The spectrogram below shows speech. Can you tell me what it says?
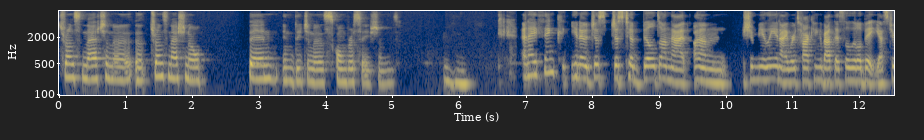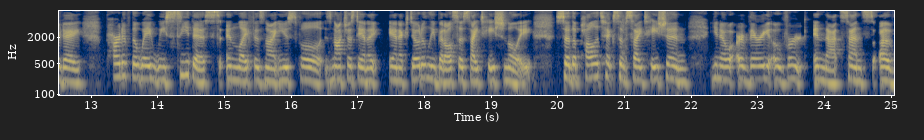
transnational, uh, transnational pan-indigenous conversations. Mm-hmm. And I think, you know, just just to build on that, um, Jamille and I were talking about this a little bit yesterday. Part of the way we see this in Life is Not Useful is not just an- anecdotally, but also citationally. So the politics of citation, you know, are very overt in that sense of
